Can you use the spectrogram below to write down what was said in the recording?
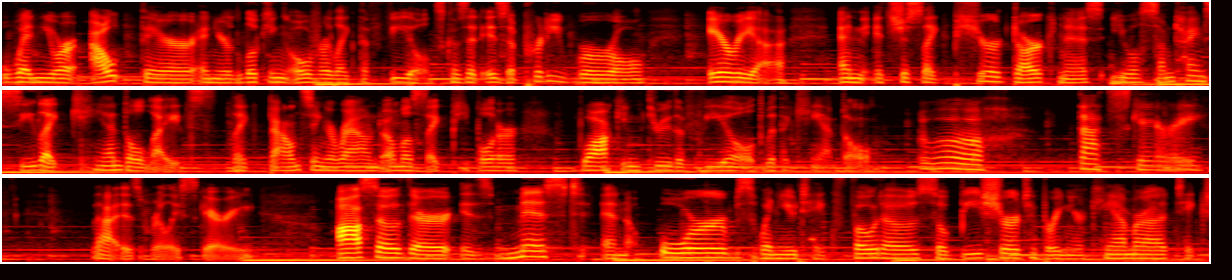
when you're out there and you're looking over like the fields because it is a pretty rural area and it's just like pure darkness. You will sometimes see like candle lights like bouncing around almost like people are walking through the field with a candle. Oh that's scary. That is really scary also, there is mist and orbs when you take photos, so be sure to bring your camera, take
